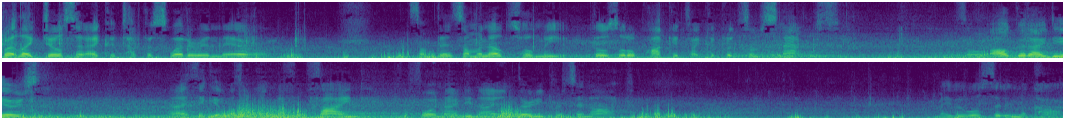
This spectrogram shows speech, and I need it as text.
But like Jill said, I could tuck a sweater in there or something. Someone else told me those little pockets I could put some snacks. So all good ideas. And I think it was a wonderful find for $4.99 and 30% off. Maybe we'll sit in the car.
